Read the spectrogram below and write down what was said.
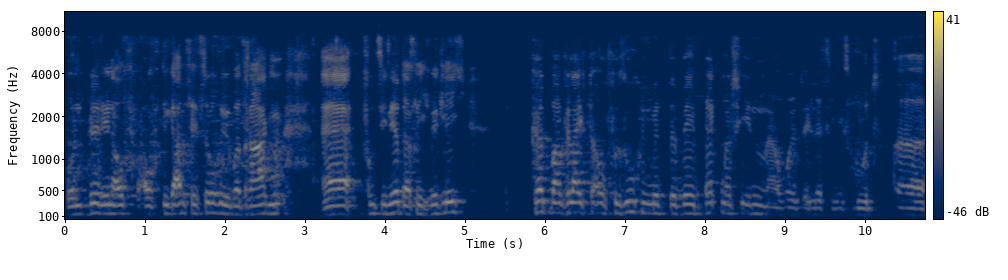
und will den auf, auf die ganze Historie übertragen, äh, funktioniert das nicht wirklich. Könnte man vielleicht auch versuchen mit der Wayback-Maschinen, aber die lässt sich nicht so gut. Äh,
